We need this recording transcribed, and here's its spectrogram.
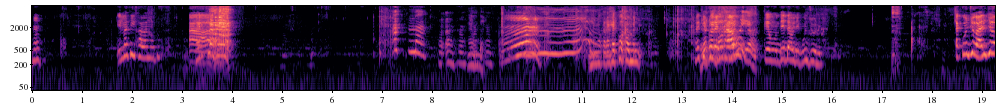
હમ. એમાંથી ખાવાનું હતું? કરે ખા મને. કે હું દેદાવલી ગુંજુ ને ગુંજુ હાલજો.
